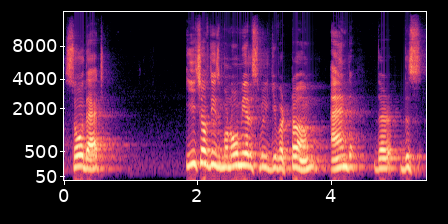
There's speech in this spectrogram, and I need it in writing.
so that each of these monomials will give a term and the this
